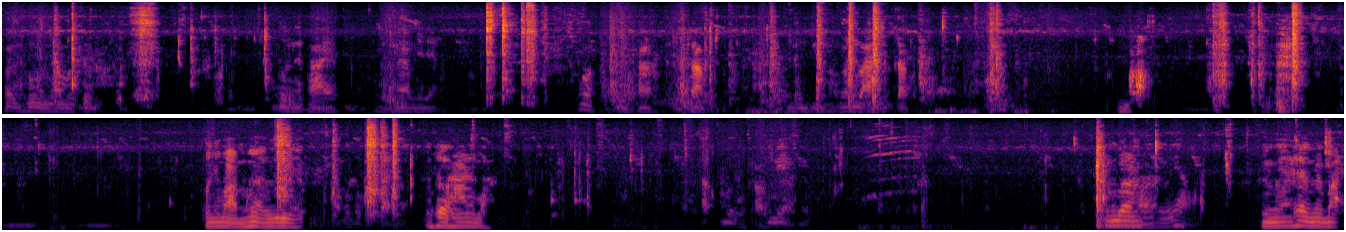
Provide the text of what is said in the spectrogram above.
ก็หุ่นน้ำมาตึมต้นในพายน้ำนี่แดงโอ้ ครับครับมันหวานกับคนจะมาเมื่อกี้เอามาตกใจเธอหาแล้วบ่ทักมือเขาเนี่ยมันว่าอ๋อเนี่ยมันไม่ใช่ไม่บ้าน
